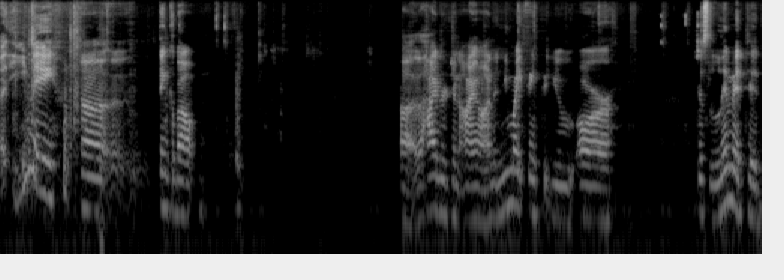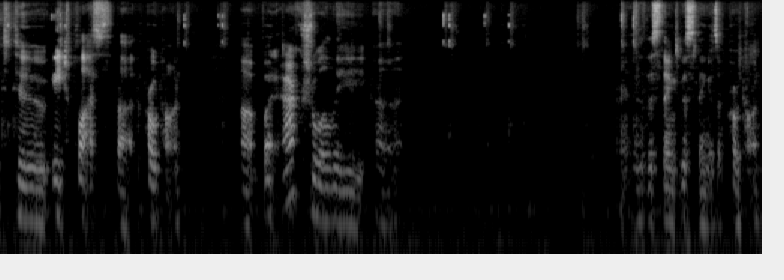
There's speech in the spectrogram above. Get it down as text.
uh, you may uh, think about uh, the hydrogen ion, and you might think that you are just limited to H plus, the, the proton. Uh, but actually, uh, this thing this thing is a proton.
